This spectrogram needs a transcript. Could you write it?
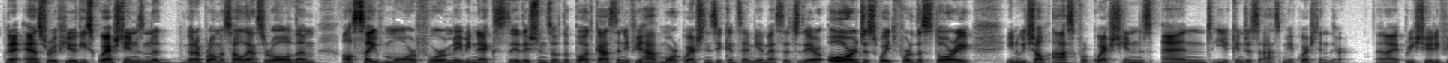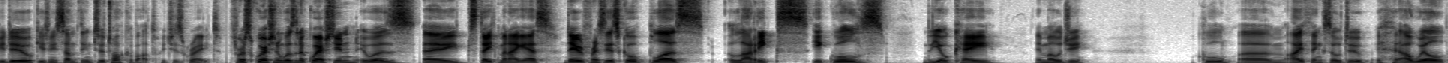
I'm going to answer a few of these questions and I'm going to promise I'll answer all of them. I'll save more for maybe next editions of the podcast. And if you have more questions, you can send me a message there or just wait for the story in which I'll ask for questions and you can just ask me a question there. And I appreciate if you do. It gives me something to talk about, which is great. First question wasn't a question, it was a statement, I guess. David Francisco plus Larix equals the okay emoji. Cool. Um, I think so too. I will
